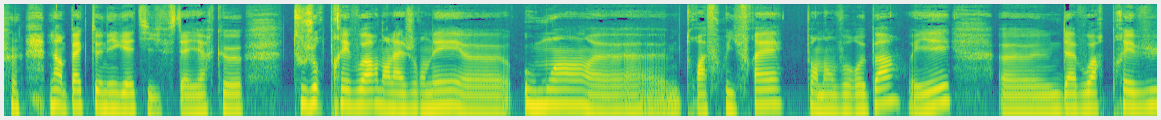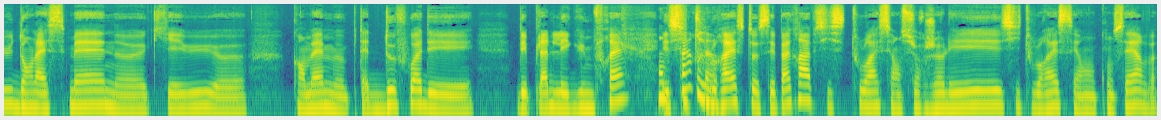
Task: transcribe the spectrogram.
l'impact négatif. C'est-à-dire que toujours prévoir dans la journée au moins trois fruits frais, pendant vos repas, voyez, euh, d'avoir prévu dans la semaine euh, qu'il y ait eu euh, quand même peut-être deux fois des, des plats de légumes frais. et si tout le reste, c'est pas grave. Si tout le reste, c'est en surgelé, si tout le reste, c'est en conserve.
